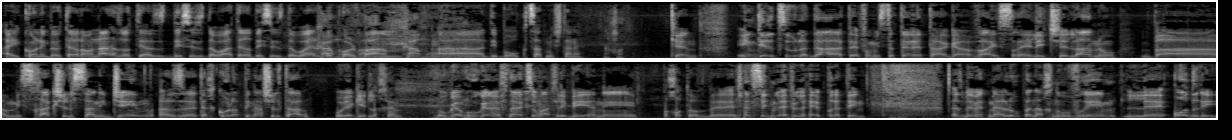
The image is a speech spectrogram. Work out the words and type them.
האיקוני ביותר לעונה הזאת, אז This is the water, This is the well, כמובן, וכל פעם כמובן. הדיבור קצת משתנה. נכון. כן. אם תרצו לדעת איפה מסתתרת הגאווה הישראלית שלנו במשחק של סאני ג'ים, אז אה, תחכו לפינה של טל, הוא יגיד לכם. הוא גם, הוא גם הפנה את תשומת ליבי, אני פחות טוב בלשים לב לפרטים. אז באמת מהלופ אנחנו עוברים לאודרי,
